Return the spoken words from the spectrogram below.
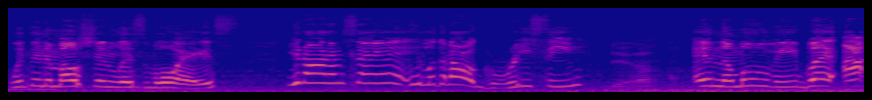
with an emotionless voice. You know what I'm saying? He looking all greasy yeah. in the movie, but I,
